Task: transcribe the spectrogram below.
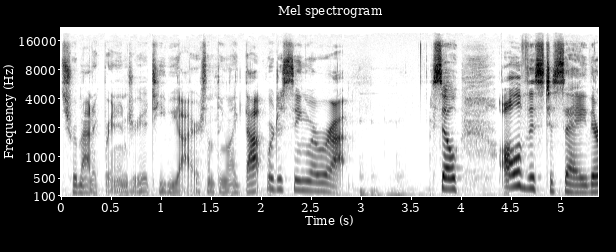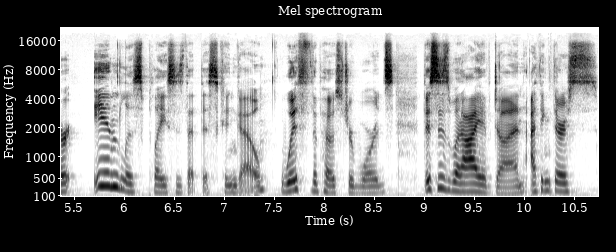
traumatic brain injury, a TBI, or something like that, we're just seeing where we're at. So, all of this to say, there are endless places that this can go with the poster boards. This is what I have done. I think there's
